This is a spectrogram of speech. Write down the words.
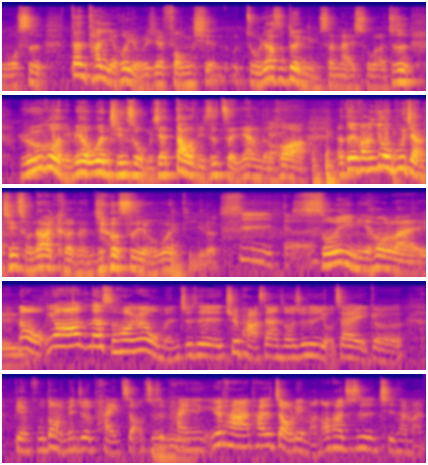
模式，但它也会有一些风险，主要是对女生来说了，就是如果你没有问清楚我们现在到底是怎样的话，那对，对方又不讲清楚，那可能就是有问题了。是的。所以你后来，那我因为那时候，因为我们就是去爬山的时候，就是有在一个蝙蝠洞里面就是拍照，就是拍那个，嗯、因为他他是教练嘛，然后他就是其实还蛮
